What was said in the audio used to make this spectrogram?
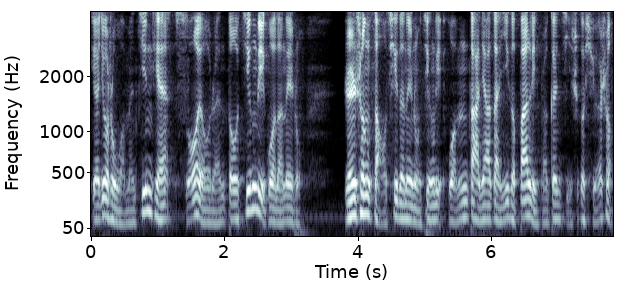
也就是我们今天所有人都经历过的那种人生早期的那种经历。我们大家在一个班里边跟几十个学生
